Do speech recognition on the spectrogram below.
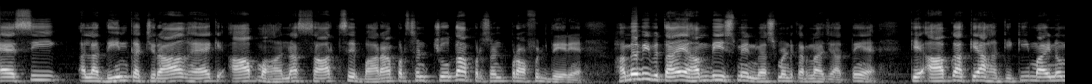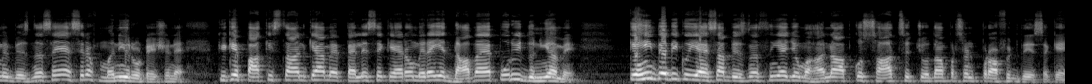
ऐसी अलादीन का चिराग है कि आप महाना सात से बारह परसेंट, चौदह परसेंट प्रॉफिट दे रहे हैं? हमें भी बताएँ, हम भी इसमें इन्वेस्टमेंट करना चाहते हैं कि आपका क्या हकीकी मायनों में बिज़नेस है या सिर्फ़ मनी रोटेशन है? क्योंकि पाकिस्तान क्या, मैं पहले से कह रहा हूँ, मेरा ये दावा है पूरी दुनिया में कहीं पे भी कोई ऐसा बिज़नेस नहीं है जो महाना आपको सात से चौदह परसेंट प्रॉफिट दे सके।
